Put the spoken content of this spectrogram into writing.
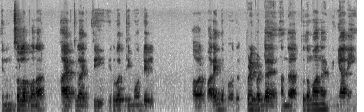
இன்னும் சொல்ல போனால் ஆயிரத்தி தொள்ளாயிரத்தி இருபத்தி மூன்றில் அவர் மறைந்த போது இப்படிப்பட்ட அந்த அற்புதமான விஞ்ஞானி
